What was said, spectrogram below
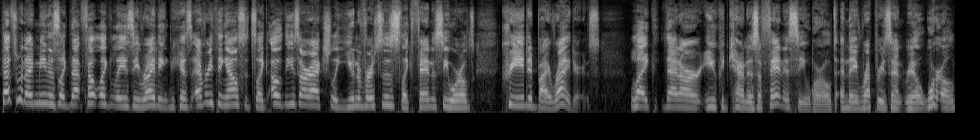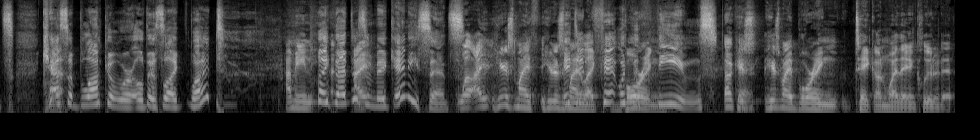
That's what I mean. Is like that felt like lazy writing because everything else, it's like, oh, these are actually universes, like fantasy worlds created by writers, like that are you could count as a fantasy world, and they represent real worlds. Casablanca world is like what? I mean, like that doesn't I- make any sense. Well, I here's my here's it my like boring the themes. Okay, Here's, here's my boring take on why they included it.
